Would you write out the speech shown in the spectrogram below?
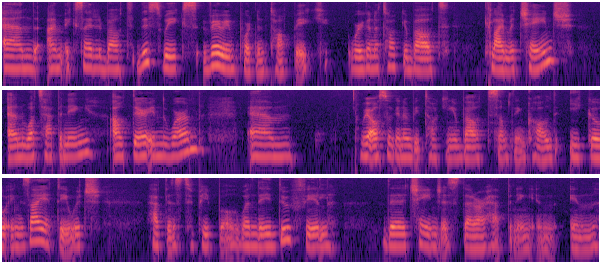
And I'm excited about this week's very important topic. We're going to talk about climate change and what's happening out there in the world. Um, we're also going to be talking about something called eco anxiety, which happens to people when they do feel the changes that are happening in, in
